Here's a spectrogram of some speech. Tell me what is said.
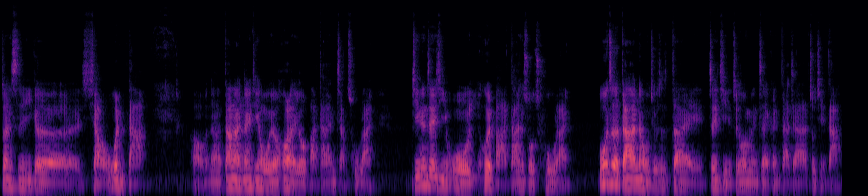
算是一个小问答。好，那当然那天我有后来有把答案讲出来。今天这一集我也会把答案说出来。不过这个答案呢，我就是在这一集的最后面再跟大家做解答。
